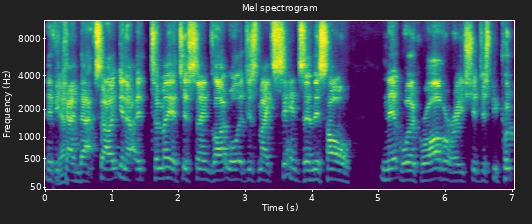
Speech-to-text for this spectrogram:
if he yeah. came back. So you know, it, to me, it just seems like well, it just makes sense, and this whole network rivalry should just be put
